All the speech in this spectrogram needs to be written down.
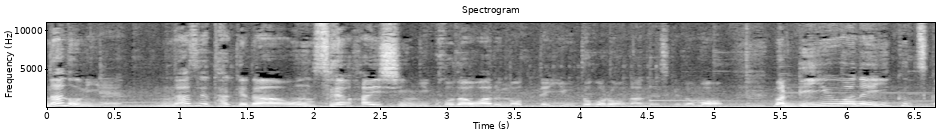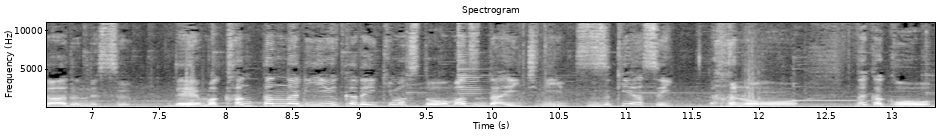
なのにねなぜ武田音声配信にこだわるのっていうところなんですけども、まあ、理由はねいくつかあるんです。で、まあ、簡単な理由からいきますとまず第一に続けやすい。あのなんかこ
